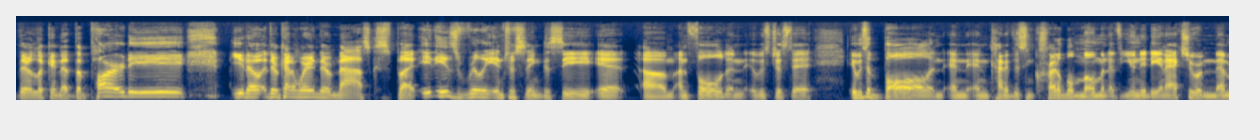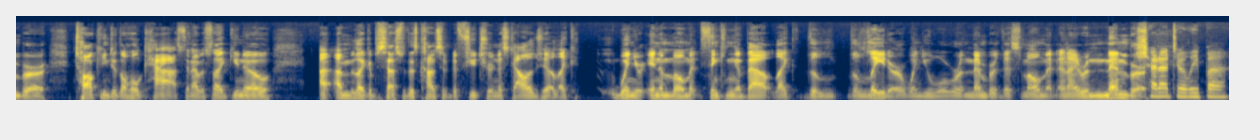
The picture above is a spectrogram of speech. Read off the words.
they're looking at the party. You know, they're kind of wearing their masks. But it is really interesting to see it um, unfold, and it was just a it was a ball and and and kind of this incredible moment of unity. And I actually remember talking to the whole cast, and I was like, you know, I, I'm like obsessed with this concept of future nostalgia, like when you're in a moment thinking about like the the later when you will remember this moment. And i remember shout out to alipa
